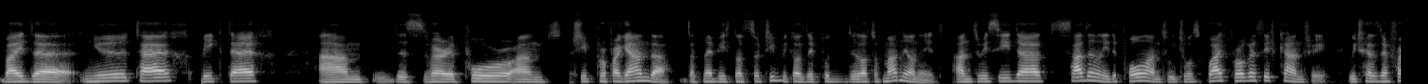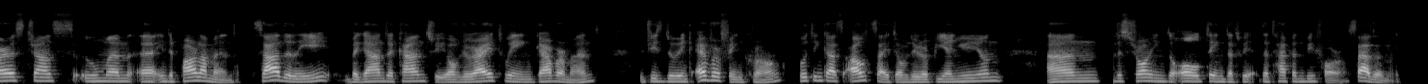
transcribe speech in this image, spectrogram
by the new tech big tech and this very poor and cheap propaganda that maybe it's not so cheap because they put a lot of money on it. And we see that suddenly the poland which was quite progressive country which has the first trans woman uh, in the parliament suddenly began the country of the right-wing government which is doing everything wrong putting us outside of the european union and destroying the old thing that we that happened before suddenly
